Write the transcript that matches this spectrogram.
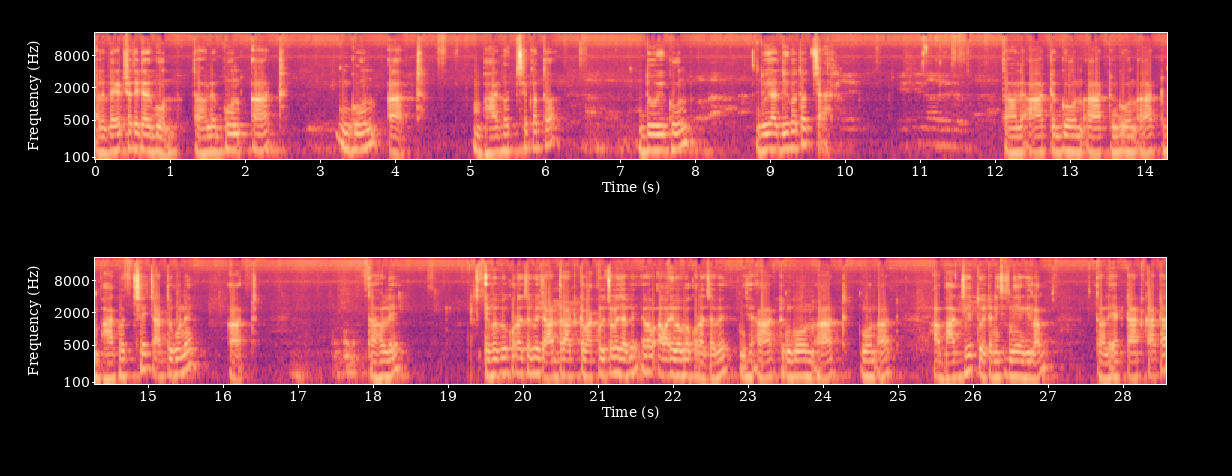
তাহলে ব্র্যাকেটের সাথে এটার গুণ, তাহলে গুণ আট গুণ আট ভাগ হচ্ছে কত? দুই গুণ, দুই আর দুই কত? চার। তাহলে আট গুণ আট গুণ আট ভাগ হচ্ছে চার দুগুণে আট। তাহলে এভাবে করা যাবে যে আট দ্বারা আটকে ভাগ করলে চলে যাবে, এবং আবার এভাবে করা যাবে যে আট গুণ আট গুণ আট। আর ভাগ যেহেতু এটা নিচে নিয়ে গেলাম, তাহলে একটা আট কাটা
